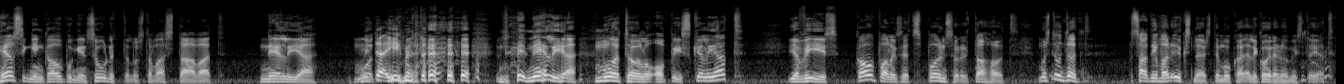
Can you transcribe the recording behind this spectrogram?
Helsingin kaupungin suunnittelusta vastaavat neljä Mitä ihmettä? neljä muotoiluopiskelijat ja viisi kaupalliset sponsoritahot. Musta tuntuu, että saatiin vain yksi näistä mukaan, eli koiranomistajat.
